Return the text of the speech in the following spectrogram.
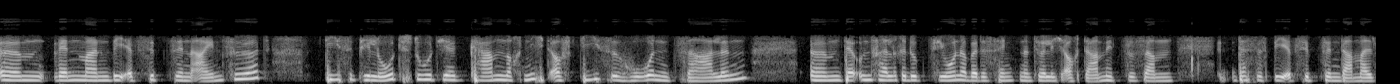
ähm, wenn man BF 17 einführt. Diese Pilotstudie kam noch nicht auf diese hohen Zahlen, der Unfallreduktion, aber das hängt natürlich auch damit zusammen, dass das BF17 damals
